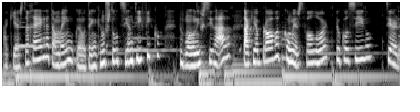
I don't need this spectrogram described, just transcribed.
Há aqui esta regra também, eu tenho aqui um estudo científico de uma universidade, está aqui a prova de que com este valor eu consigo ter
